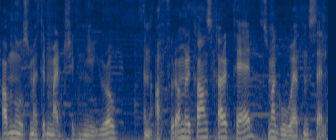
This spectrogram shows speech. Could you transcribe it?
har vi noe som heter Magic Negro. En afroamerikansk karakter som er godheten selv.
